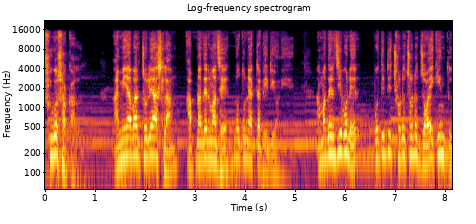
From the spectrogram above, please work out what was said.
শুভ সকাল। আমি আবার চলে আসলাম আপনাদের মাঝে নতুন একটা ভিডিও নিয়ে। আমাদের জীবনের প্রতিটি ছোট ছোট জয় কিন্তু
